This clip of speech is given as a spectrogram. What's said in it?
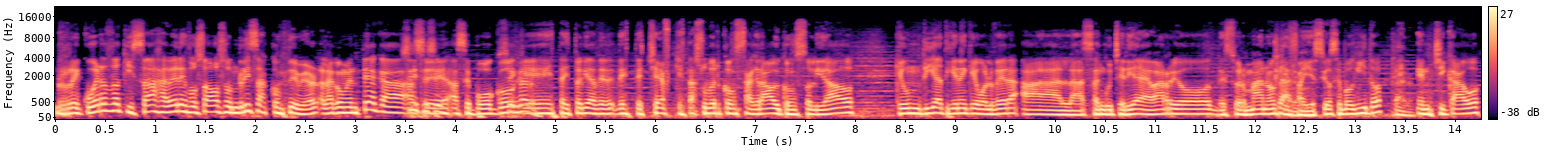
recuerdo quizás haber esbozado sonrisas con The Bear. La comenté acá Sí, hace, sí, sí. hace poco, claro. que es esta historia de, de este chef que está súper consagrado y consolidado, que un día tiene que volver a la sanguchería de barrio de su hermano, Claro. que falleció hace poquito, Claro. en Chicago,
